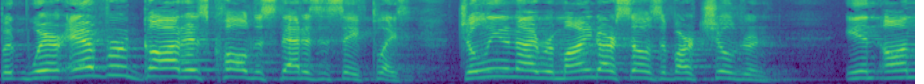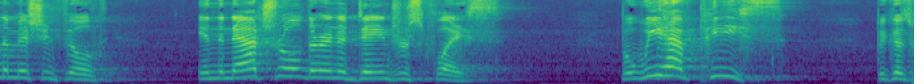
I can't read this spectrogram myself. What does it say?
But wherever God has called us, that is a safe place. Jolene and I remind ourselves of our children in, on the mission field. In the natural, they're in a dangerous place. But we have peace because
